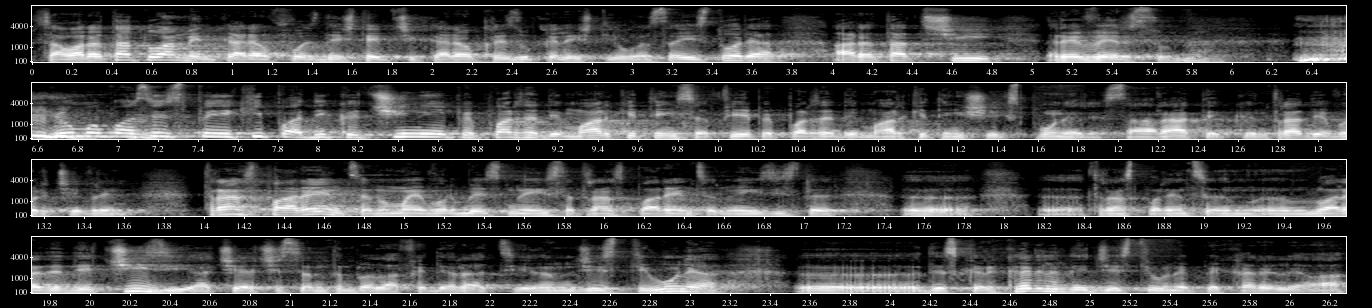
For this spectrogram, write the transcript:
S-au arătat oameni care au fost deștepți și care au crezut că le știu, însă istoria a arătat și reversul. Da. Eu mă bazez pe echipă, adică cine e pe partea de marketing să fie pe partea de marketing și expunere, să arate că într-adevăr ce vrem. Transparență, nu mai vorbesc, nu există transparență, nu există uh, uh, transparență în, în luarea de decizii a ceea ce se întâmplă la federație, în gestiunea, uh, descărcările de gestiune pe care le a.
